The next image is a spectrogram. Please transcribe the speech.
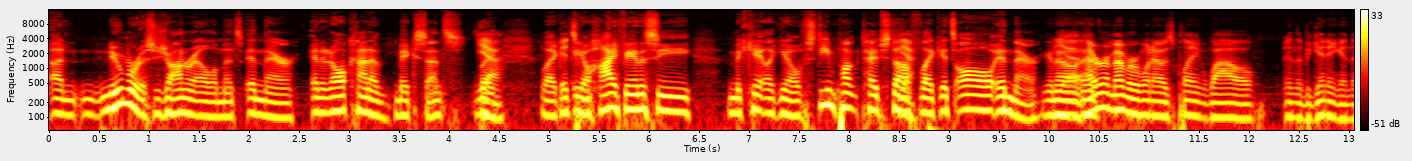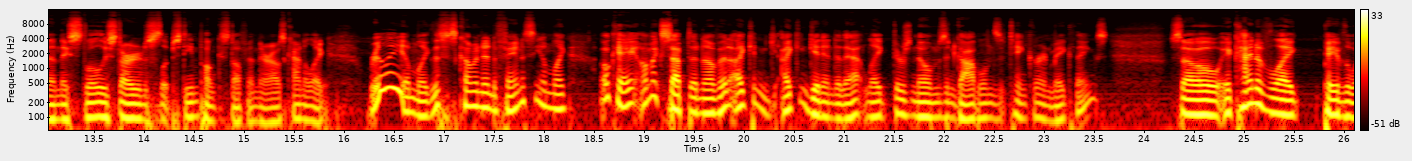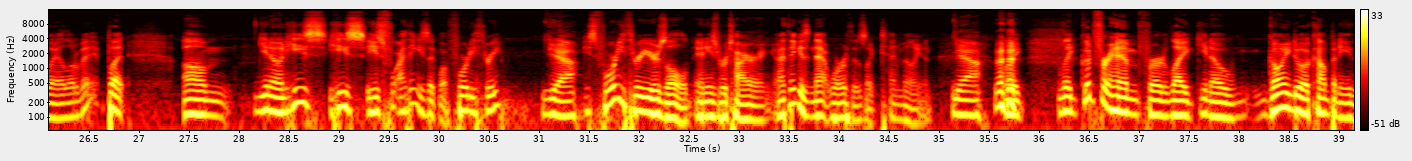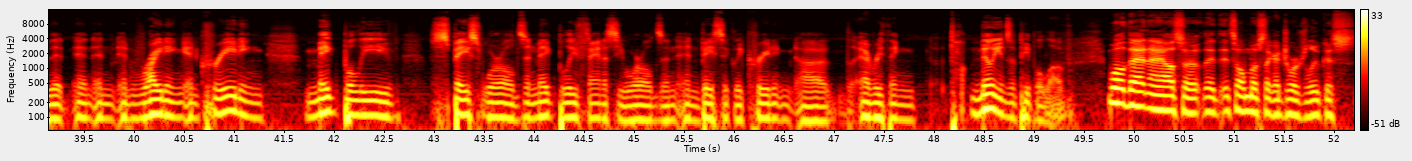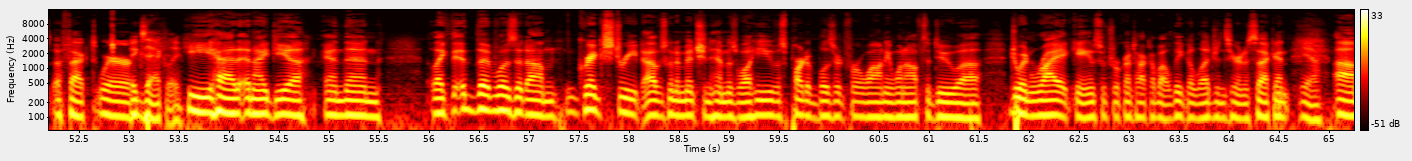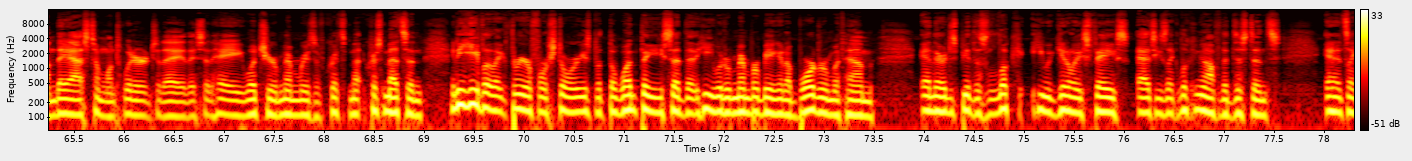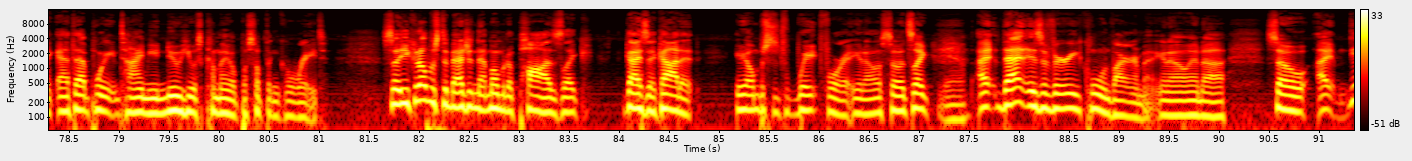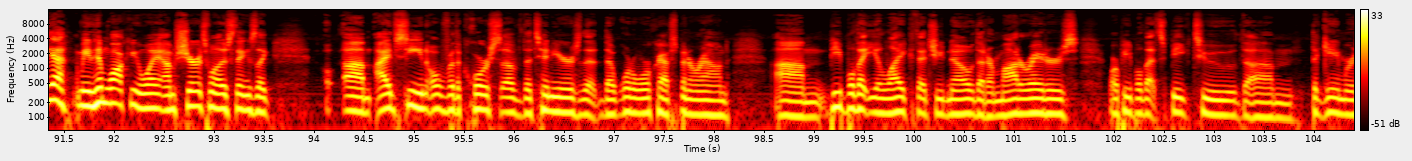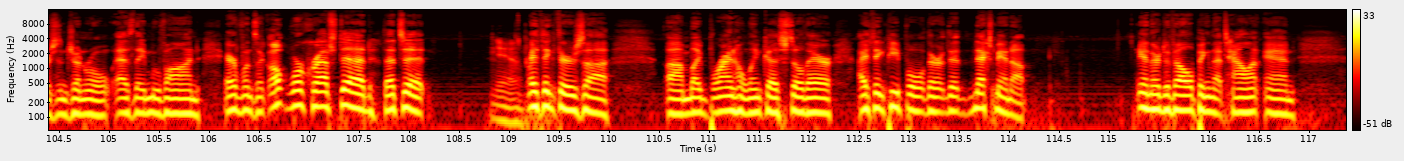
uh, numerous genre elements in there, and it all kind of makes sense. Yeah. like, like It's- you know high fantasy mechan like you know steampunk type stuff. Yeah. Like it's all in there. You know, yeah, And- I remember when I was playing WoW in the beginning, and then they slowly started to slip steampunk stuff in there. I was kind of like, "Really?" I'm like, "This is coming into fantasy." I'm like, "Okay, I'm accepting of it. I can I can get into that." Like, there's gnomes and goblins that tinker and make things, so it kind of like paved the way a little bit. But, um, you know, and he's he's he's I think he's like what 43. yeah, He's 43 years old and he's retiring. I think his net worth is like 10 million yeah, like like good for him for like you know going to a company that and and, and writing and creating make believe space worlds and make believe fantasy worlds and and basically creating uh, everything t- millions of people love Well, that and I also it's almost like a George Lucas effect where Exactly. he had an idea and then like the, the was it um Greg Street I was going to mention him as well he was part of Blizzard for a while and he went off to do uh join Riot Games which we're going to talk about League of Legends here in a second Yeah. um they asked him on Twitter today they said hey what's your memories of Chris, Chris Metzen and he gave like three or four stories but the one thing he said that he would remember being in a boardroom with him and there would just be this look he would get on his face as he's like looking off the distance and it's like at that point in time you knew he was coming up with something great so you could almost imagine that moment of pause, like, guys, I got it. You know, almost just wait for it. You know, so it's like, Yeah. I, that is a very cool environment. You know, and uh, so I, yeah, I mean, him walking away, I'm sure it's one of those things like, um, I've seen over the course of the ten years that that World of Warcraft's been around. Um, people that you like that you know that are moderators or people that speak to the um, the gamers in general as they move on. Everyone's like, "Oh, Warcraft's dead. That's it." yeah I think there's uh um like Brian Holinka is still there. I think people they're the next man up. And they're developing that talent and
